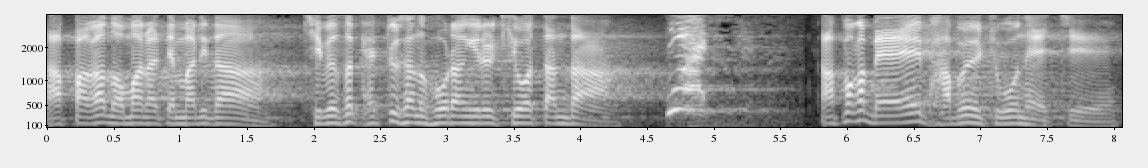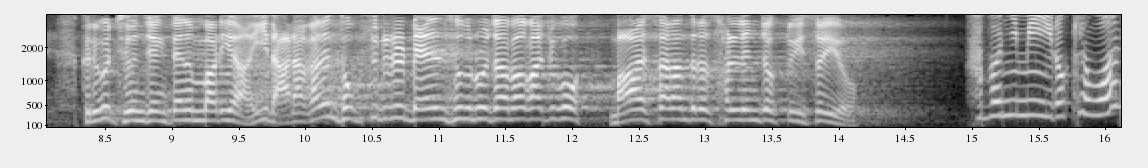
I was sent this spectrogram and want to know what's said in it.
아빠가 너만 할 땐 말이다. 집에서 백두산 호랑이를 키웠단다. 아빠가 매일 밥을 주곤 했지. 그리고 전쟁 때는 말이야, 이 날아가는 독수리를 맨손으로 잡아가지고 마을 사람들을 살린 적도 있어요. 아버님이 이렇게 워낙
